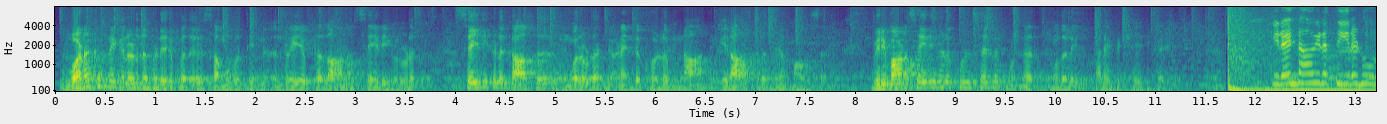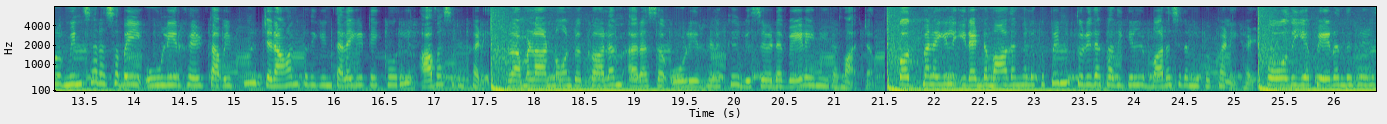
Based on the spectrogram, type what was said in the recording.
வணக்கம். நீங்கள் எழுந்து கொண்டிருப்பது சமூகத்தின் இன்றைய பிரதான செய்திகளுடன். செய்திகளுக்காக உங்களுடன் இணைந்து கொள்ளும் நான் இராசரத்ன மௌசன் விரிவான செய்திகளுக்குள் செல்லும் முன்னர் முதலில் தலைப்புச் செய்திகள். இரண்டாயிரத்தி இருநூறு மின்சார சபை ஊழியர்கள் தவிப்பு. ஜனாதிபதியின் தலையீட்டை கோரி அவசர கடிதம். ரமலான் நோன்பு காலம் அரச ஊழியர்களுக்கு விசேட வேலை நேர மாற்றம். கொத்மலையில் இரண்டு மாதங்களுக்கு பின் துரித கதியில் மறுசீரமைப்பு பணிகள். போதிய பேருந்துகள்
